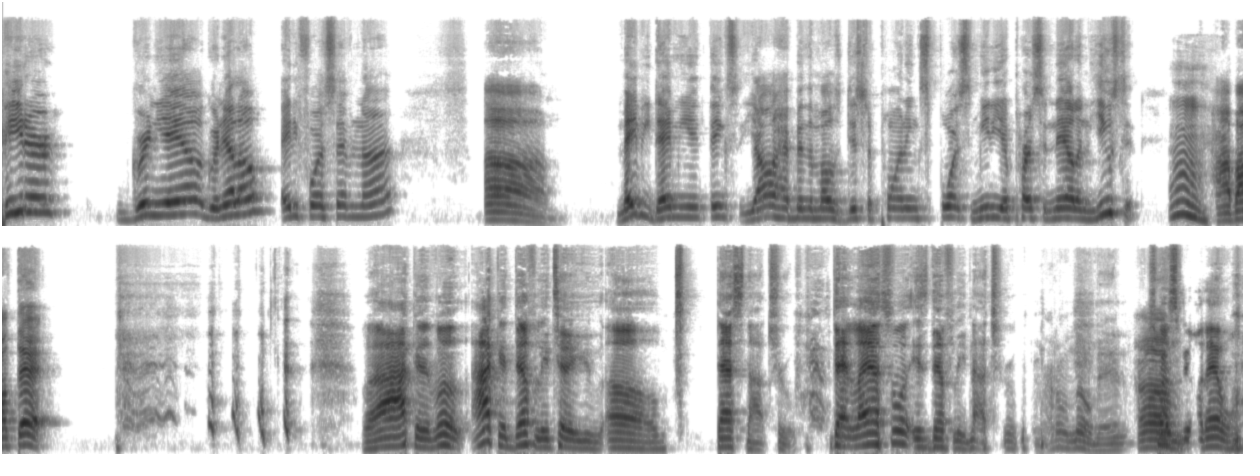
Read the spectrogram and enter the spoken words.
Peter Grinnell, Grinello, 8479. Um, Maybe Dameon thinks y'all have been the most disappointing sports media personnel in Houston. Mm. How about that? well, I could well, I could definitely tell you um that's not true. that last one is definitely not true. I don't know, man. Trust um, me on that one.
